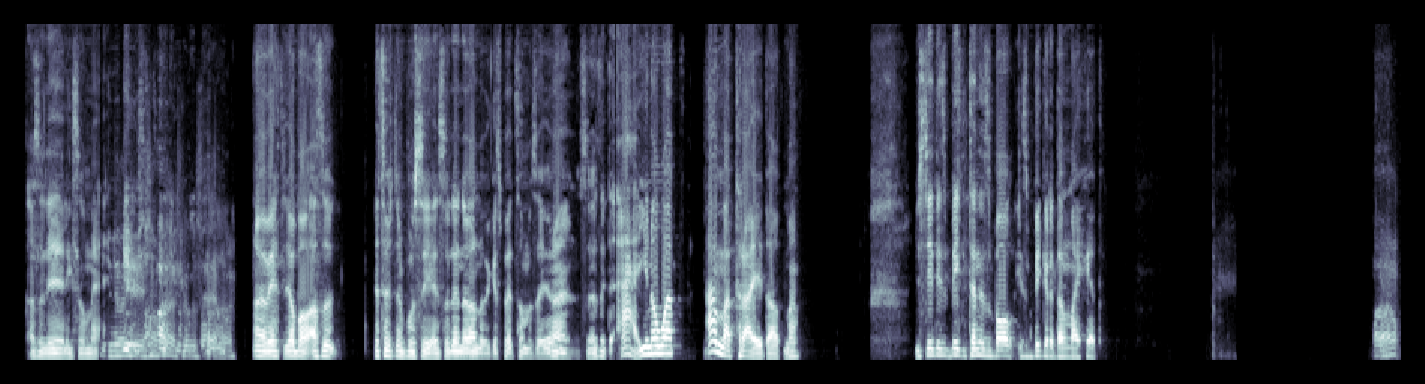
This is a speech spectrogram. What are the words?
Alltså det är liksom... Spela. Ja, jag vet, jag bara alltså... Jag tröttnade på att se så det enda andra vi kan spela tillsammans ju det här. Så jag tänkte, ah, you know what? I'ma try it out man. You see this big tennis ball is bigger than my head. Ja.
